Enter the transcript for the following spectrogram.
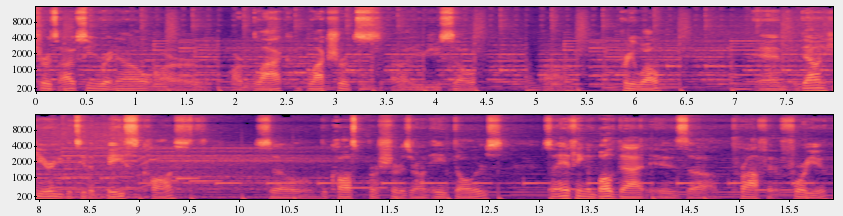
shirts I've seen right now are, are black. Black shirts uh, usually sell uh, pretty well. And down here, you can see the base cost. So the cost per shirt is around $8. So anything above that is uh, profit for you.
